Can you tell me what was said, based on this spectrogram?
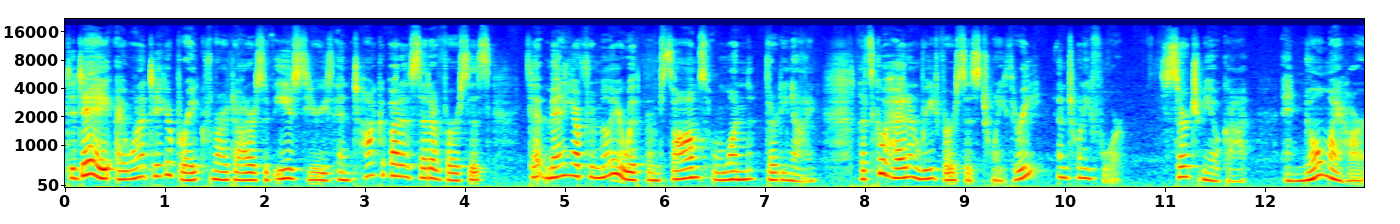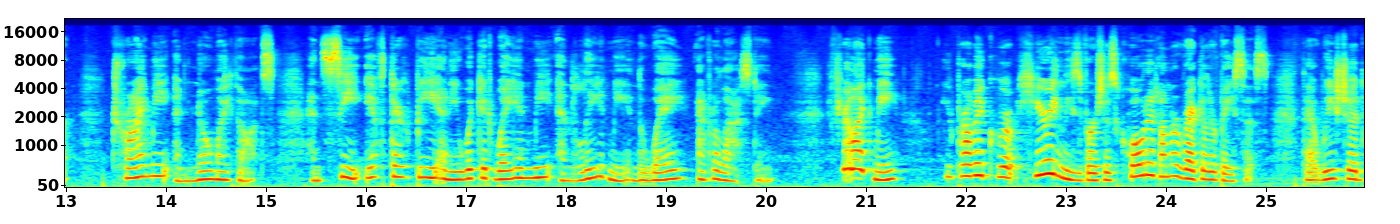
Today, I want to take a break from our Daughters of Eve series and talk about a set of verses that many are familiar with from Psalms 139. Let's go ahead and read verses 23 and 24. Search me, O God, and know my heart. Try me and know my thoughts, and see if there be any wicked way in me, and lead me in the way everlasting. If you're like me, you probably grew up hearing these verses quoted on a regular basis that we should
